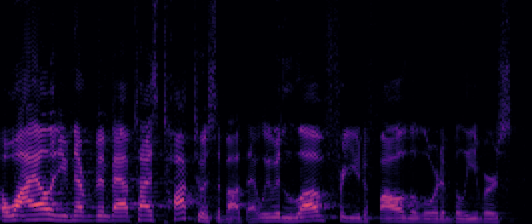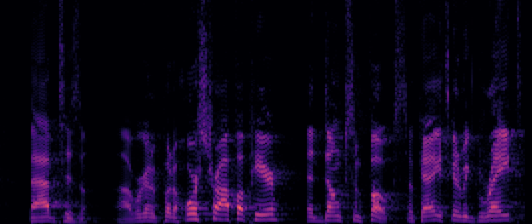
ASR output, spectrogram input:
a while and you've never been baptized, talk to us about that. We would love for you to follow the Lord of believers' baptism. Uh, we're going to put a horse trough up here and dunk some folks, okay? It's going to be great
